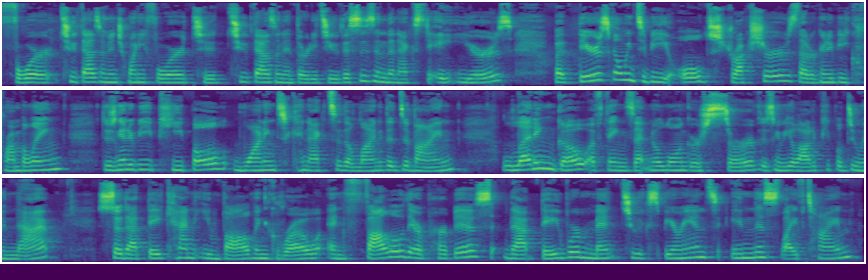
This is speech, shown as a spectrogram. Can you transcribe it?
for 2024 to 2032. This is in the next eight years. But there's going to be old structures that are going to be crumbling. There's going to be people wanting to connect to the line of the divine, letting go of things that no longer serve. There's going to be a lot of people doing that so that they can evolve and grow and follow their purpose that they were meant to experience in this lifetime.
